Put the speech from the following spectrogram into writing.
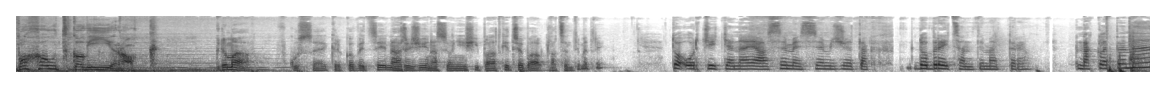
Pochoutkový rok. Kdo má v kuse krkovici, nařeží na silnější plátky třeba 2 cm? To určitě ne, já si myslím, že tak dobrý centimetr. Naklepeme,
